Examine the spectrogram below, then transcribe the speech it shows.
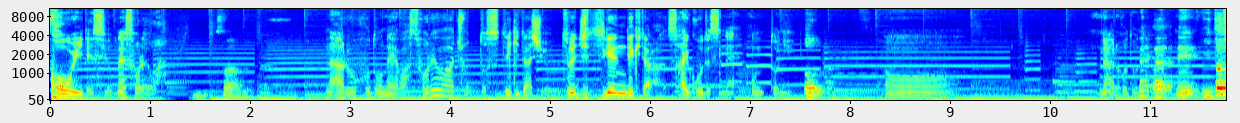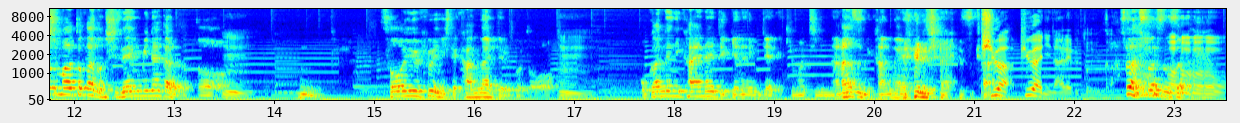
行為ですよねそれは。そうなんですなるほどね。わそれはちょっと素敵だし。それ実現できたら最高ですね本当に。そうなるほどすなねんかね、糸島とかの自然見ながらだと、うん。うん。そういう風にして考えてることをうんお金に変えないといけないみたいな気持ちにならずに考えれるじゃないですか。ピュアピュアになれるというか。そうそうそうそう。ん。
